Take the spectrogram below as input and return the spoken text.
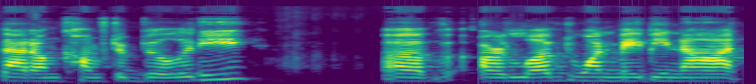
that uncomfortability of our loved one maybe not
